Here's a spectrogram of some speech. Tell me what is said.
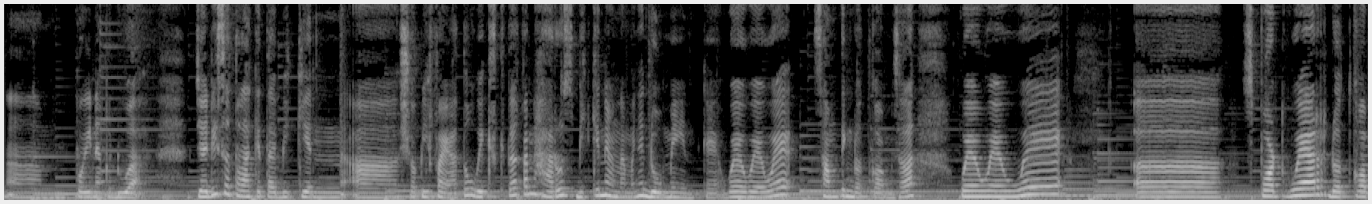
um, poin yang kedua. Jadi setelah kita bikin uh, Shopify atau Wix, kita kan harus bikin yang namanya domain kayak www.something.com, misalnya www uh, sportwear.com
